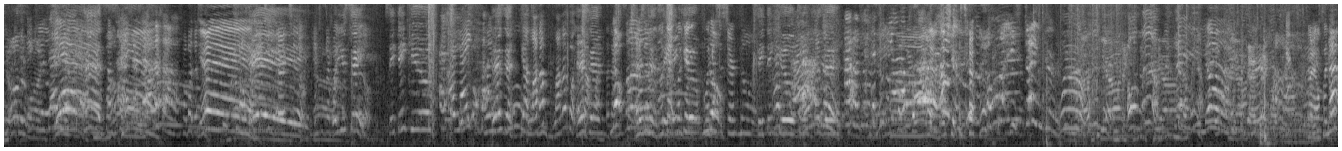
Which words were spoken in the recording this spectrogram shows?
Another one. Yes. How about this Yay. one? And are What do you say? Say thank you. Edison. Yeah, Lana, Lana bought you Edison. that one. The dinosaur. Edison, say thank Look you. at, look at sister. Say thank you to your cousin. Yeah, that's yours. Wow. Yeah. Oh, Liam. You want to open that?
